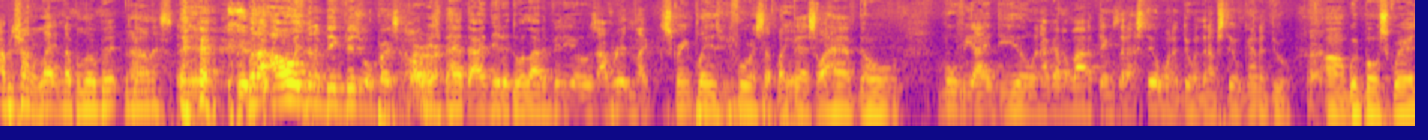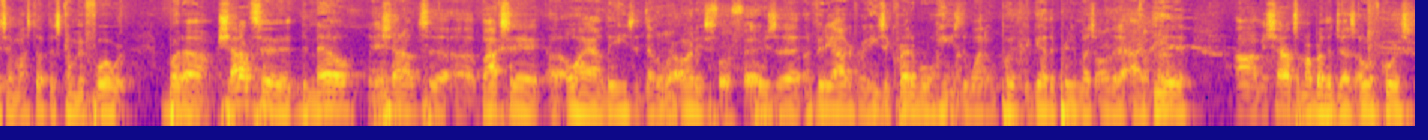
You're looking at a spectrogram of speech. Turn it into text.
I've been trying to lighten up a little bit, to be honest. but I, I've always been a big visual person. I always had the idea to do a lot of videos. I've written like screenplays before and stuff like Yeah. that. So I have the whole movie ideal, and I got a lot of things that I still want to do and that I'm still gonna do um, with both squares and my stuff that's coming forward. But uh, shout out to Demel and shout out to uh, Boxhead uh, Ohio Ali. He's a Delaware artist For a who's a, a videographer. He's incredible. He's the one who put together pretty much all of that idea. Um, and shout out to my brother Just O, of course,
